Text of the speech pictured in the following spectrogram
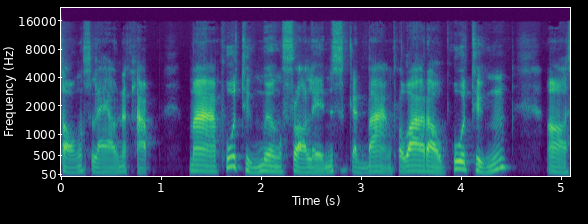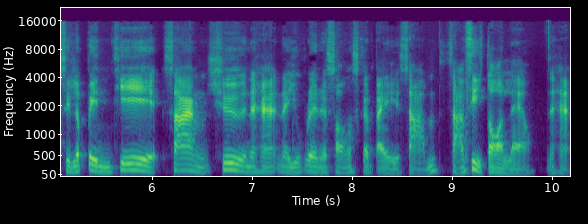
ซองส์แล้วนะครับ มาพูดถึงเมืองฟลอเรนซ์กันบ้าง เพราะว่าเราพูดถึงศิลปินที่สร้างชื่อนะฮะในยุคเรเนซองส์กันไป 3 3 4 ตอนแล้วนะฮะ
